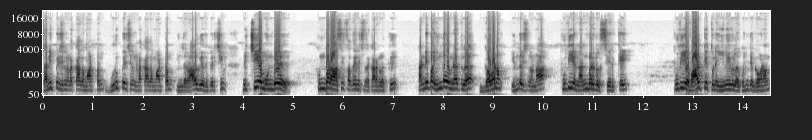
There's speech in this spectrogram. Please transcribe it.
சனி பயிற்சியில் நடக்காத மாற்றம் குரு பயிற்சியில் நடக்காத மாற்றம் இந்த ராகு எது பயிற்சியில் நிச்சயம் உண்டு. கும்பராசி சதய நட்சத்திரக்காரங்களுக்கு கண்டிப்பாக இந்த ஒரு நேரத்தில் கவனம் எந்த விஷயத்துலனா புதிய நண்பர்கள் சேர்க்கை புதிய வாழ்க்கை துணை இணைவில் கொஞ்சம் கவனம்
